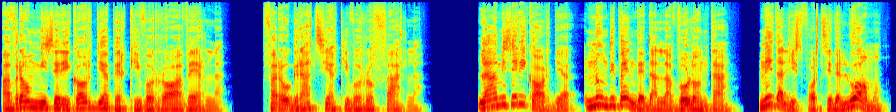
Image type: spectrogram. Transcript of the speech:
Avrò misericordia per chi vorrò averla, farò grazia a chi vorrò farla. La misericordia non dipende dalla volontà né dagli sforzi dell'uomo,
